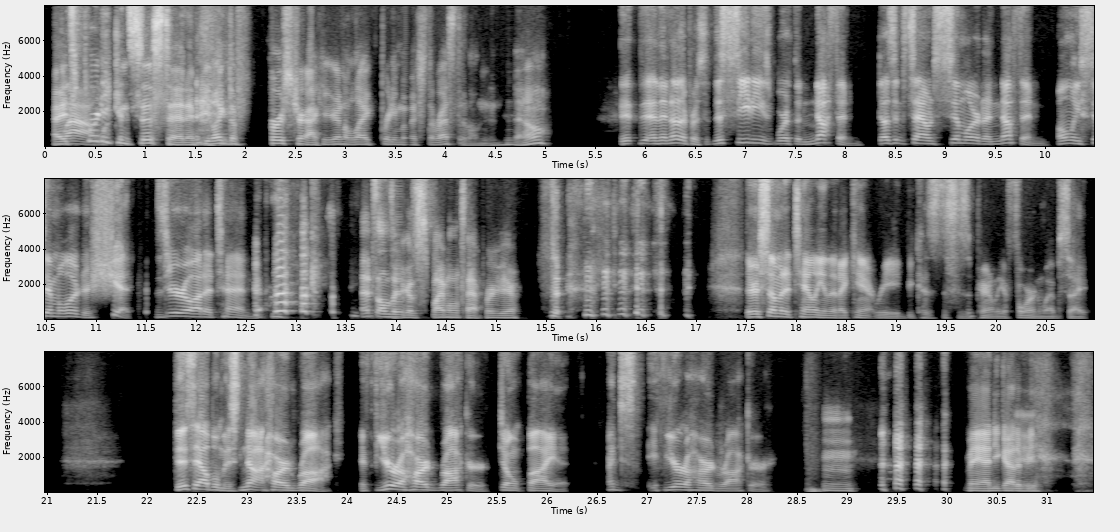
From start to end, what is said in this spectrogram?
It's Wow. pretty consistent. If you like the first track, you're gonna like pretty much the rest of them. No, It- and another person, this CD is worth a nothing. Doesn't sound similar to nothing, only similar to shit. Zero out of 10. that sounds like a Spinal Tap review. There's some in Italian that I can't read because this is apparently a foreign website. This album is not hard rock. If you're a hard rocker, don't buy it. I just, if you're a hard rocker, Hmm. man, you got to be.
